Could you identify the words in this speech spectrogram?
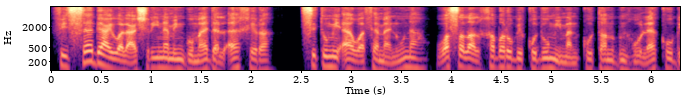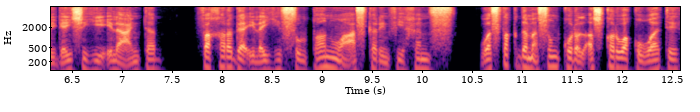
في السابع والعشرين من جماد الآخرة 680 وصل الخبر بقدوم منكوتا بن هولاكو بجيشه إلى عنتب فخرج إليه السلطان وعسكر في خمس واستقدم سنقر الأشقر وقواته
